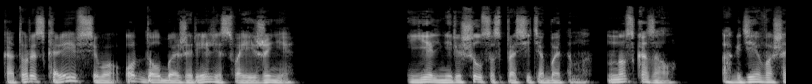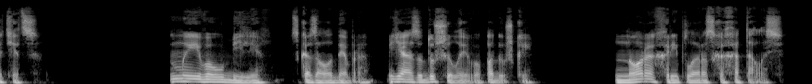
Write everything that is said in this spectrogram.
который, скорее всего, отдал бы ожерелье своей жене. Ель не решился спросить об этом, но сказал, «А где ваш отец?» «Мы его убили», — сказала Дебра. «Я задушила его подушкой». Нора хрипло расхохоталась.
